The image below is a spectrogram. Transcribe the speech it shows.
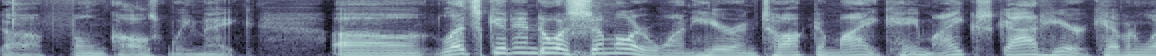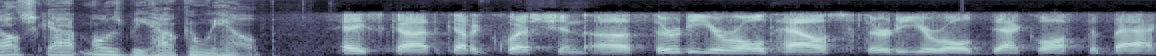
uh, phone calls we make. Uh, let's get into a similar one here and talk to mike. Hey mike scott here. Kevin welch scott mosby how can we help? Hey, Scott, got a question. 30 uh, year old house, 30 year old deck off the back.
